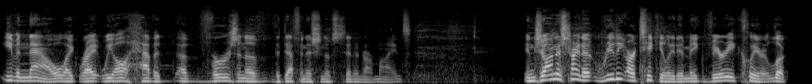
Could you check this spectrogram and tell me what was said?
even now, like, right, we all have a, a version of the definition of sin in our minds. And John is trying to really articulate and make very clear look,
